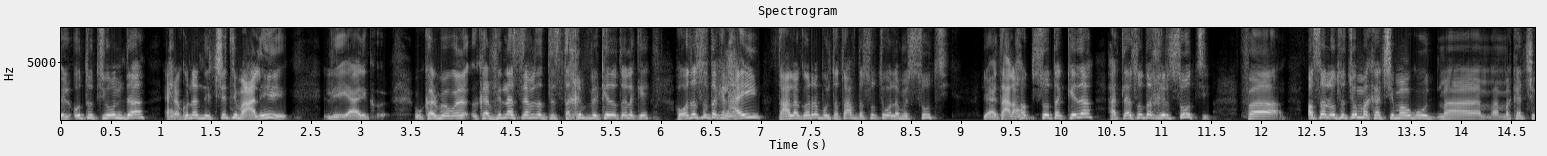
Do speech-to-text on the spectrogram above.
ال auto-tune ده إحنا كنا بنتشتم عليه. ليه؟ يعني وكان كان في ناس تفضل تستخف كده وتقول لك إيه؟ هو ده صوتك الحقيقي؟ تعالى جرب وانت تعرف ده صوتي ولا مش صوتي. يعني تعالى حط صوتك كده هتلاقي صوتك غير صوتي. فاصلا ال auto-tune ما كانش موجود. ما ما ما كانش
